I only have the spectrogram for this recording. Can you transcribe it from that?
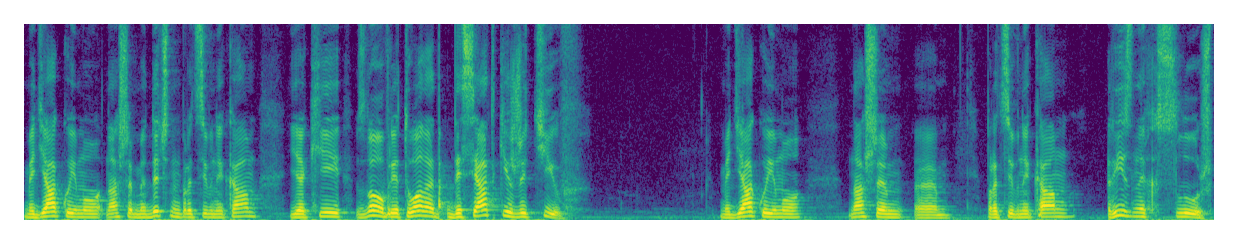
Ми дякуємо нашим медичним працівникам, які знову врятували десятки життів. Ми дякуємо нашим е, працівникам різних служб,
